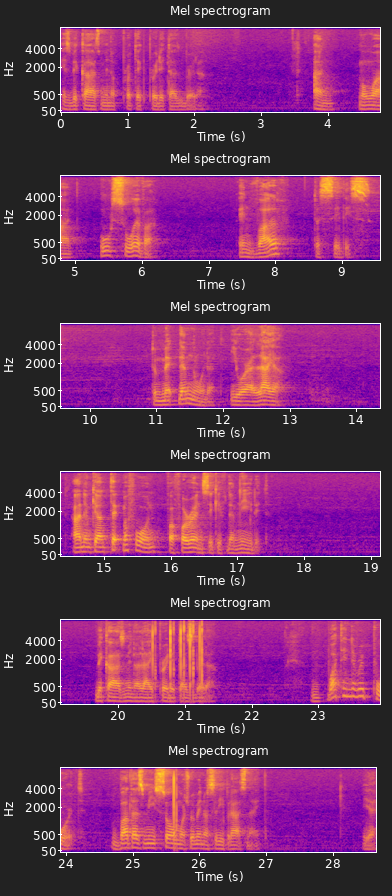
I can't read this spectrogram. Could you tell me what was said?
is because me not protect predators, brother. And Want whosoever involved to see this. To make them know that you are a liar. And them can take my phone for forensic if them need it. Because me not like predators, brother. What in the report bothers me so much when me not sleep last night? Yeah.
